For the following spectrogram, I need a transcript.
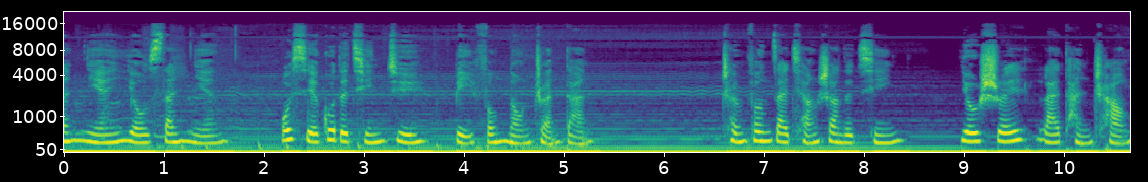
三年又三年。我写过的情句，笔锋浓转淡。尘封在墙上的情，有谁来弹唱？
